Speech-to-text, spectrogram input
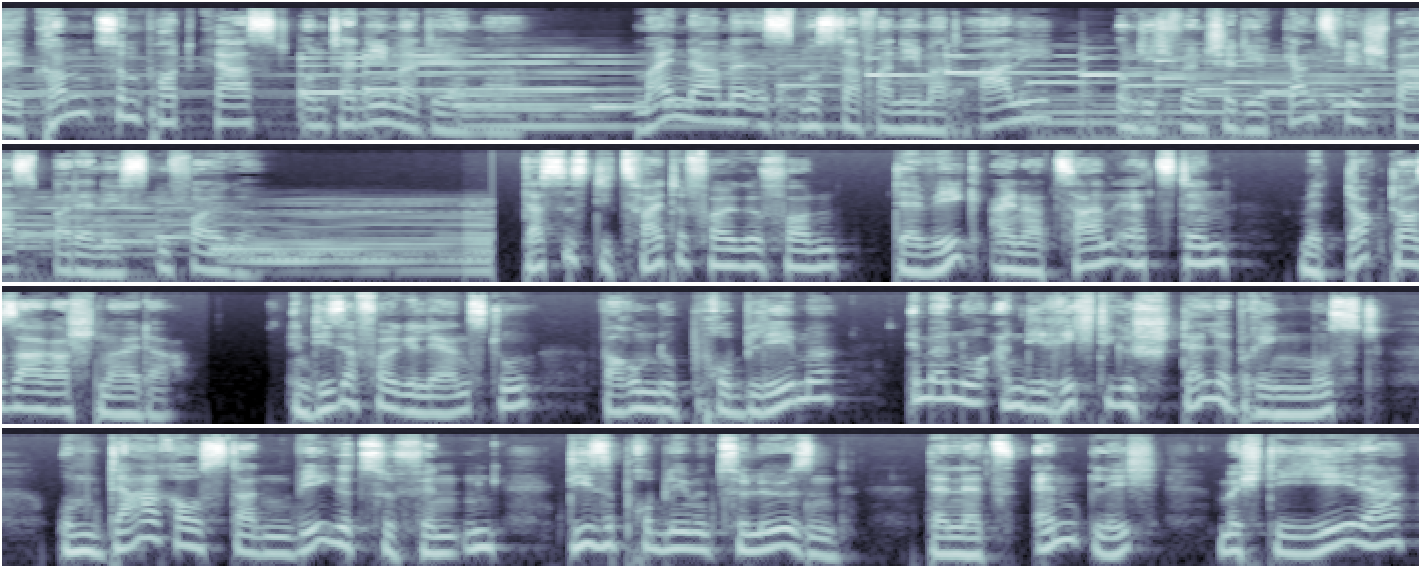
Willkommen zum Podcast Unternehmer DNA. Mein Name ist Mustafa Nemat Ali und ich wünsche dir ganz viel Spaß bei der nächsten Folge. Das ist die zweite Folge von Der Weg einer Zahnärztin mit Dr. Sarah Schneider. In dieser Folge lernst du, warum du Probleme immer nur an die richtige Stelle bringen musst, um daraus dann Wege zu finden, diese Probleme zu lösen. Denn letztendlich möchte jeder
